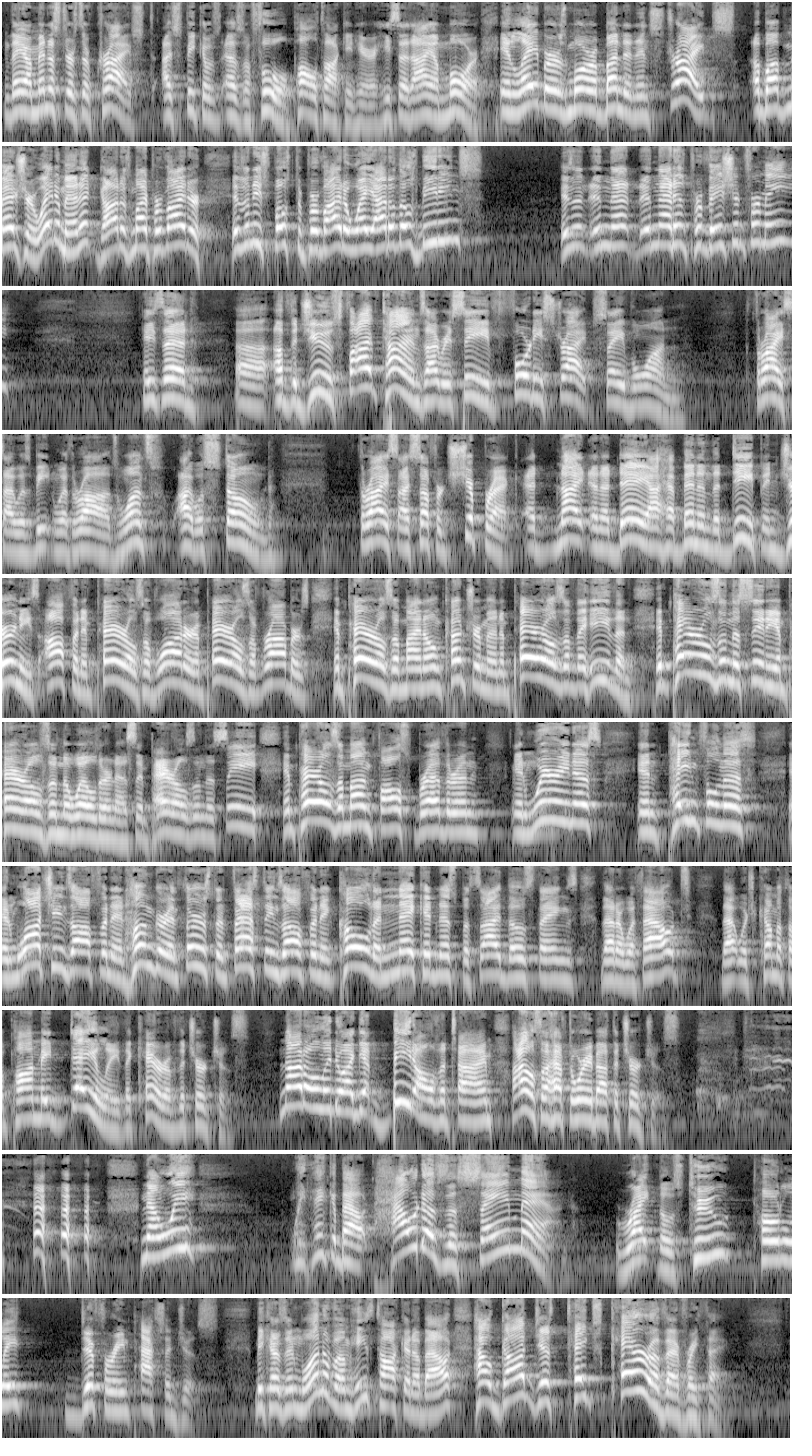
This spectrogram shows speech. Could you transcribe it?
they are ministers of Christ. I speak of, as a fool, Paul talking here. He said, I am more. In labors more abundant, in stripes above measure. Wait a minute, God is my provider. Isn't he supposed to provide a way out of those beatings? Isn't, isn't, that, isn't that his provision for me? He said, uh, of the Jews, five times I received 40 stripes, save one. Thrice I was beaten with rods. Once I was stoned. Thrice I suffered shipwreck. At night and a day I have been in the deep, in journeys often, in perils of water, in perils of robbers, in perils of mine own countrymen, in perils of the heathen, in perils in the city, in perils in the wilderness, in perils in the sea, in perils among false brethren, in weariness, in painfulness, and watchings often, and hunger and thirst, and fastings often, and cold and nakedness, beside those things that are without, that which cometh upon me daily, the care of the churches. Not only do I get beat all the time, I also have to worry about the churches. now we we think about how does the same man write those two totally differing passages? Because in one of them, he's talking about how God just takes care of everything.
